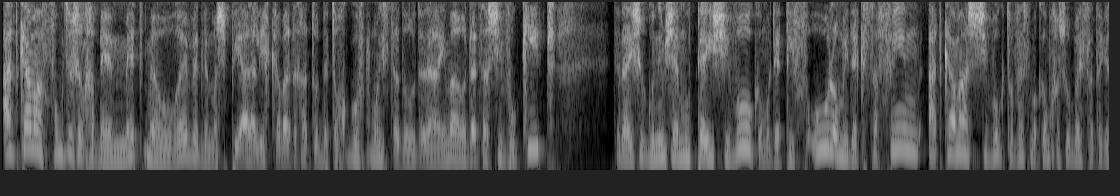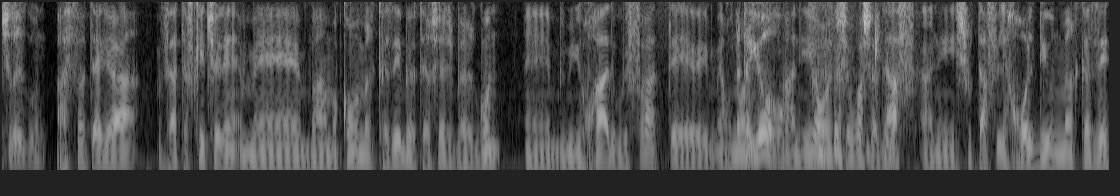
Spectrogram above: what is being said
עד כמה הפונקציה שלך באמת מעורבת ומשפיעה על הליך קבלת החלטות בתוך גוף כמו הסתדרות? אתה יודע, האם האוריינטציה השיווקית, אתה יודע, יש ארגונים שהם מוטי שיווק, או מוטי תפעול, או מוטי כספים, עד כמה השיווק תופס מקום חשוב באסטרטגיה של הארגון? האסטרטגיה והתפקיד שלי הם אה, במקום המרכזי ביותר שיש בארגון, אה, במיוחד ובפרט אה, עם ארנון. אתה יו"ר. אני יו"ר, יושב ראש אגף, אני שותף לכל דיון מרכזי.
